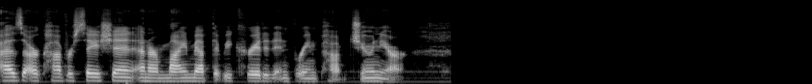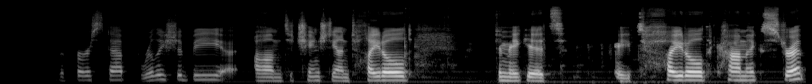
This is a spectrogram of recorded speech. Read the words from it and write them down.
as our conversation and our mind map that we created in BrainPop Junior. The first step really should be um, to change the untitled to make it a titled comic strip,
